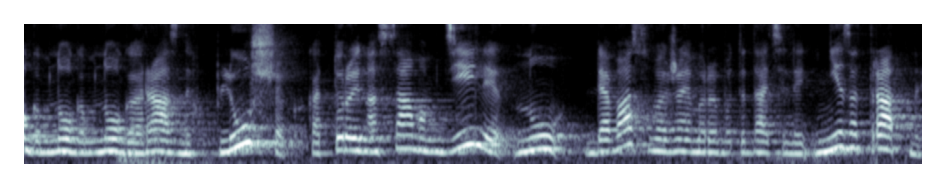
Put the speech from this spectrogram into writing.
много-много-много разных плюшек, которые на самом деле, ну, для вас, уважаемые работодатели, не затратны.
